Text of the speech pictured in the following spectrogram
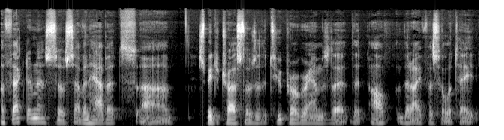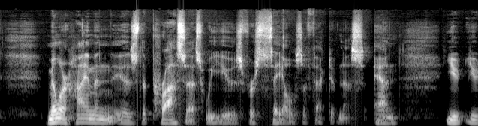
effectiveness. So Seven Habits, uh, Speed of Trust. Those are the two programs that that I'll, that I facilitate. Miller Heiman is the process we use for sales effectiveness, and you you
